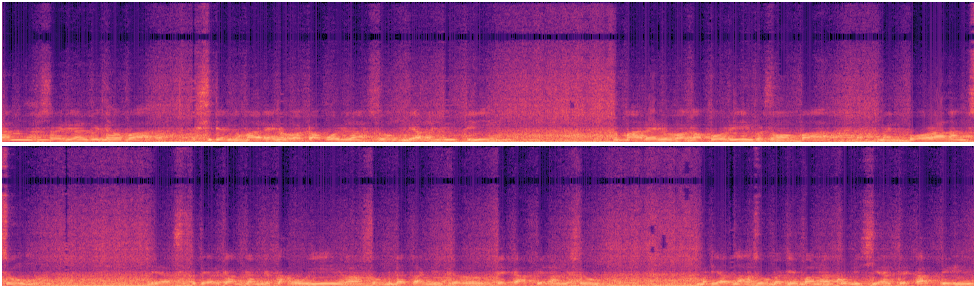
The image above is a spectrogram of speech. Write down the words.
sesuai dengan perintah Pak Presiden kemarin Bapak Kapolri langsung dilanjuti kemarin Bapak Kapolri bersama Pak Menpora langsung ya seperti rekan-rekan ketahui langsung mendatangi ke TKP langsung melihat langsung bagaimana kondisi TKP.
